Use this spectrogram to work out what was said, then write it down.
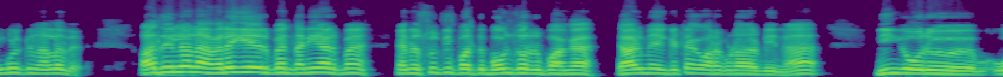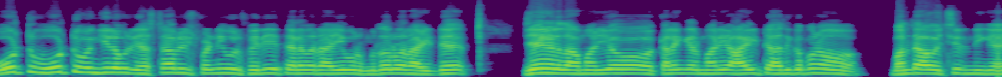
உங்களுக்கு நல்லது. அது இல்லை நான் விலகியே இருப்பேன், தனியாக இருப்பேன். என்னை சுற்றி பத்து பவுன்சர் இருப்பாங்க. யாருமே என் வரக்கூடாது அப்படின்னா, நீங்கள் ஒரு ஓட்டு ஓட்டு வங்கியில் ஒரு எஸ்டாப்ளிஷ் பண்ணி ஒரு பெரிய தலைவராகி, ஒரு முதல்வர் ஆகிட்டு ஜெயலலிதா மாதிரியோ கலைஞர் மாதிரியோ ஆகிட்டு அதுக்கப்புறம் பந்தா வச்சுருந்தீங்க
